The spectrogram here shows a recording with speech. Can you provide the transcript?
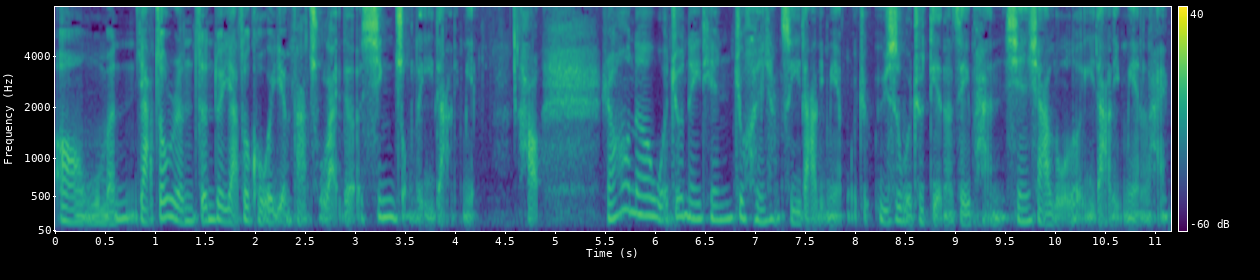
呃我们亚洲人针对亚洲口味研发出来的新种的意大利面。好，然后呢，我就那天就很想吃意大利面，我就于是我就点了这一盘鲜虾罗勒意大利面来，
